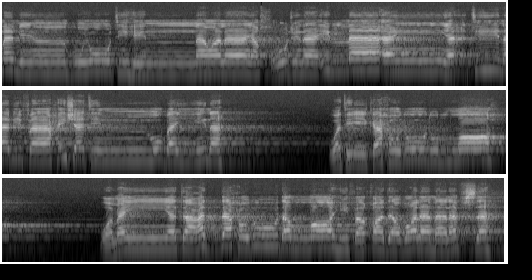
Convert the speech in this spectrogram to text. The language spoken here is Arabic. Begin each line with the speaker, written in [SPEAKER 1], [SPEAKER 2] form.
[SPEAKER 1] من بيوتهن ولا يخرجن إلا أن يأتين بفاحشة مبينة. وتلك حدود الله. ومن يتعد حدود الله فقد ظلم نفسه.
